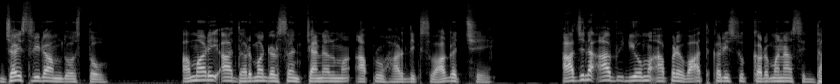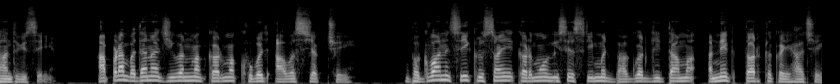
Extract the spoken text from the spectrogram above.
જય શ્રી રામ દોસ્તો. અમારી આ ધર્મદર્શન ચેનલમાં આપનું હાર્દિક સ્વાગત છે. આજના આ વિડીયોમાં આપણે વાત કરીશું કર્મના સિદ્ધાંત વિશે. આપણા બધાના જીવનમાં કર્મ ખૂબ જ આવશ્યક છે. ભગવાન શ્રી કૃષ્ણએ કર્મો વિશે શ્રીમદ ભાગવદ્ ગીતામાં અનેક તર્ક કહ્યા છે.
